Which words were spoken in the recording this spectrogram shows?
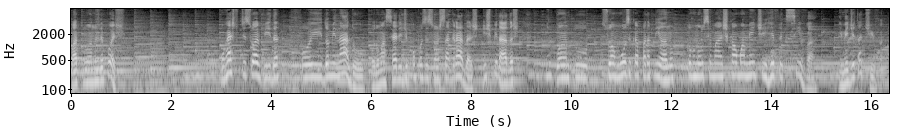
quatro anos depois. O resto de sua vida foi dominado por uma série de composições sagradas inspiradas, enquanto sua música para piano tornou-se mais calmamente reflexiva e meditativa.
